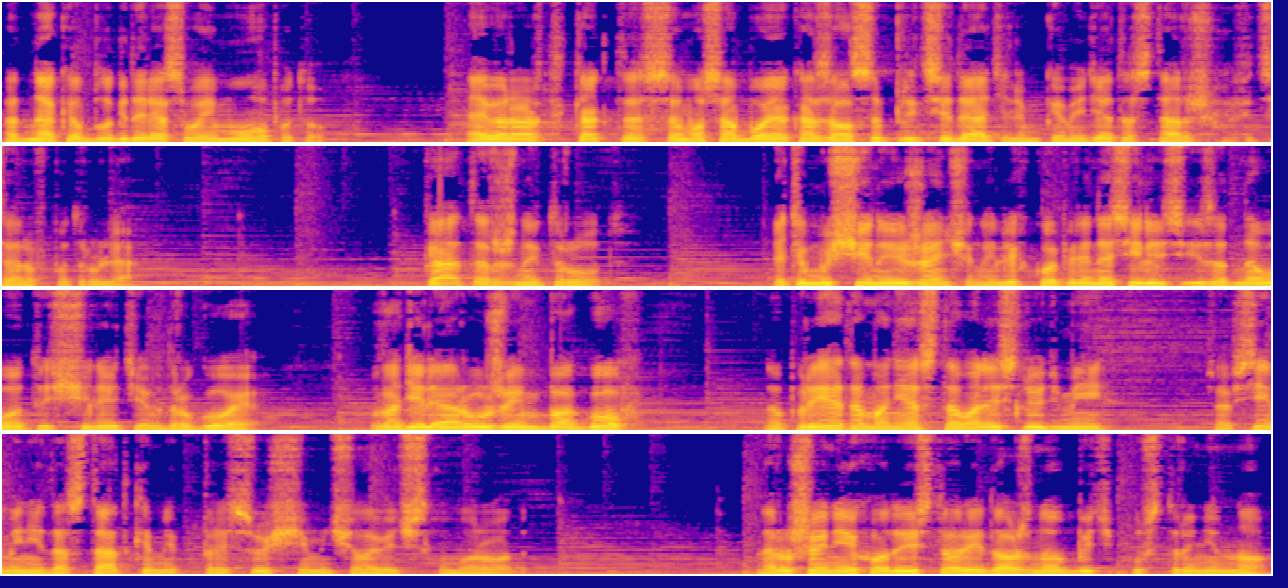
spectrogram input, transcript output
Однако, благодаря своему опыту, Эверард как-то само собой оказался председателем комитета старших офицеров патруля. Каторжный труд. Эти мужчины и женщины легко переносились из одного тысячелетия в другое, владели оружием богов, но при этом они оставались людьми со всеми недостатками, присущими человеческому роду. Нарушение хода истории должно быть устранено,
